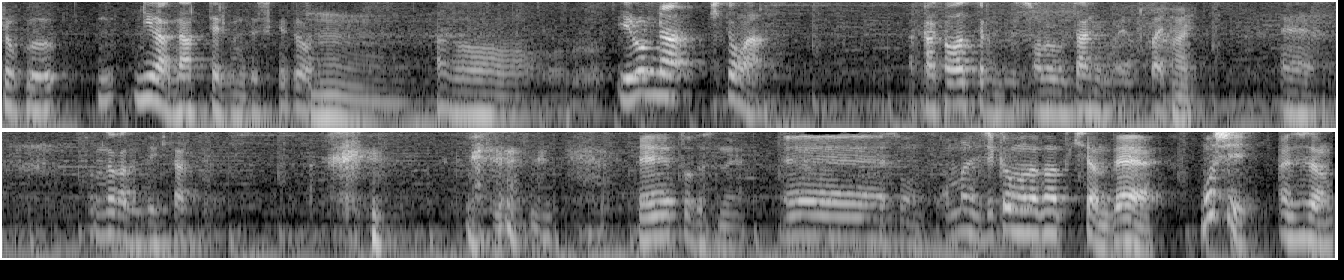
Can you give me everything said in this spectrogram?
曲にはなってるんですけど、うん。うんあのいろんな人が関わってるんですその歌にもやっぱり。ね、はい。ええ。その中でできたんで えーっとですね、えーそうなんです。あんまり時間もなくなってきたんでもしあれでしたら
